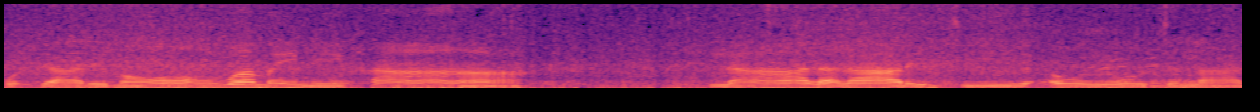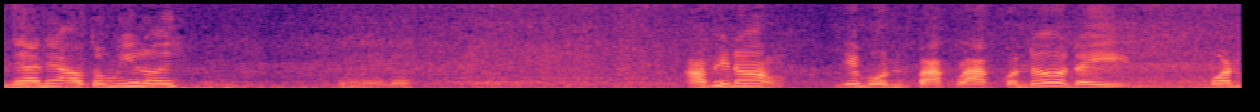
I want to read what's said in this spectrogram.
ปวดยาได้มองว่าไม่มีค่าลาลาลารินจีโอโยจะลาเนี่ยเนี่ยเอาตรงนี้เลย ตรงนี้เลย เอาพี่น้องเย่บนปักหลักก่อนเด้อได้บน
